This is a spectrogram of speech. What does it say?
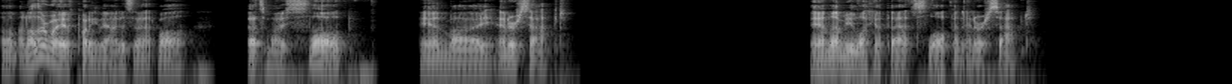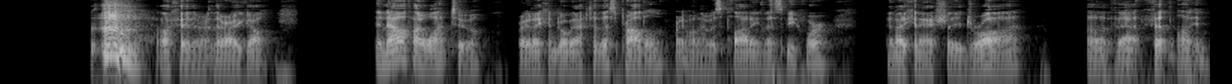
Um, another way of putting that is that, well, that's my slope and my intercept. And let me look at that slope and intercept. okay, there, there I go. And now if I want to, right, I can go back to this problem, right, when I was plotting this before, and I can actually draw uh, that fit line.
